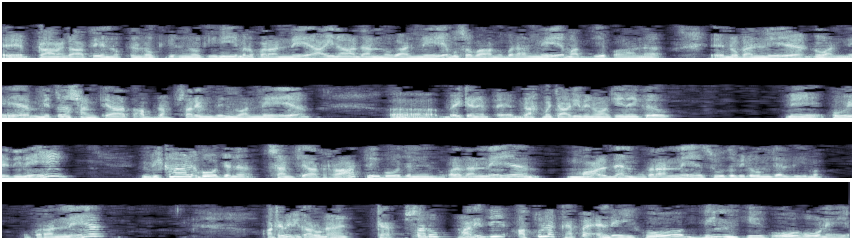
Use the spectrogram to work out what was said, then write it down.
ඒ ප්‍රාණඝාතයෙන් නොකිරීම නොකරන්නේ අයිනාදන් නොගන්නේ මුසවා නොබරන්නේ මද්යපාන නොගන්නේ නොවන්නේ මෙතුන සංඛ්‍යාත අබ්‍රහ්සරින් වෙන්වන්නේ ඒ කියන්නේ බ්‍රහ්මචාරී වෙනවා කියන එක මේ පොහේ දිනේ විකාල භෝජන සංඛ්‍යාත රාත්‍රී භෝජනය නොකරදන්නේය මල් දැන් නොකරන්නේ සූද විලවුන් ගැල්වීම නොකරන්නේය අටවෙනි කරුණ කැප්සරු පරිදි අතුල කැප ඇඳෙහි හෝ බිම්හි හෝ හෝනේය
